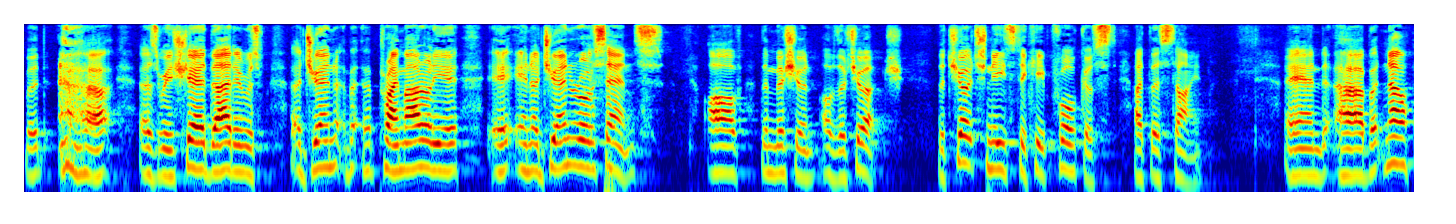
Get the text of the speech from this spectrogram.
But uh, as we shared that, it was gen- primarily in a general sense of the mission of the church. The church needs to keep focused at this time. And, uh, but now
